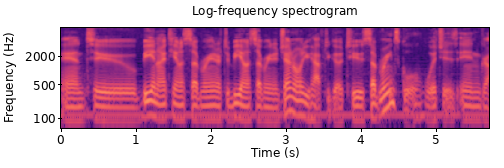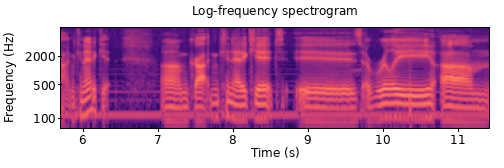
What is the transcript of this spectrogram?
And to be an IT on a submarine, or to be on a submarine in general, you have to go to submarine school, which is in Groton, Connecticut. Um, Groton, Connecticut is a really um,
